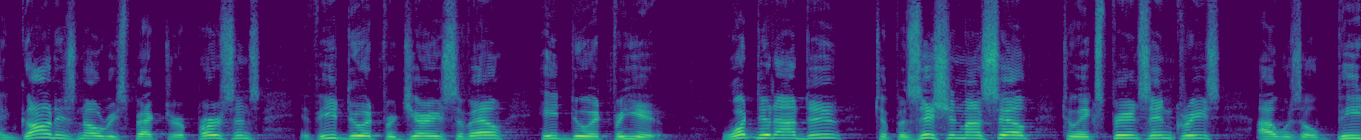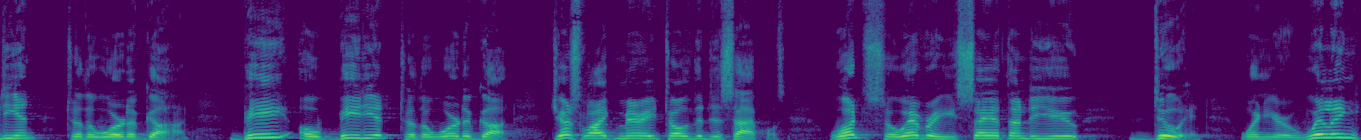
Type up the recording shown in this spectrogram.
and God is no respecter of persons. If He'd do it for Jerry Savelle, He'd do it for you. What did I do to position myself to experience increase? I was obedient to the Word of God. Be obedient to the Word of God. Just like Mary told the disciples, Whatsoever He saith unto you, do it. When you're willing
